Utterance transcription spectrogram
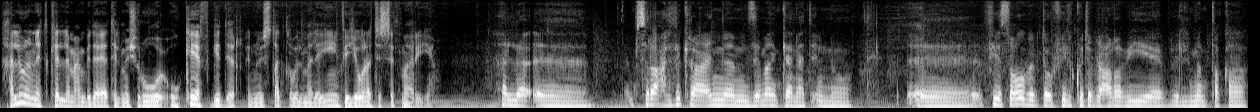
خلونا نتكلم عن بدايات المشروع وكيف قدر أنه يستقطب الملايين في جولات استثمارية. هلا آه، بصراحة الفكرة عندنا من زمان كانت إنه آه، في صعوبة بتوفير الكتب العربية بالمنطقة.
